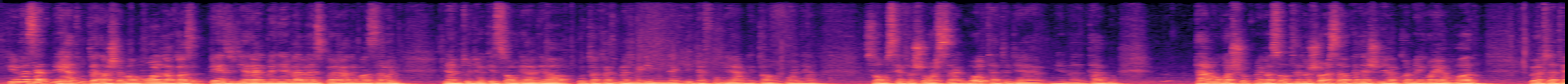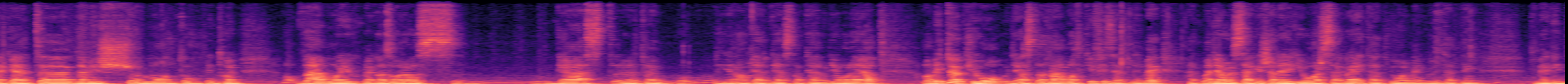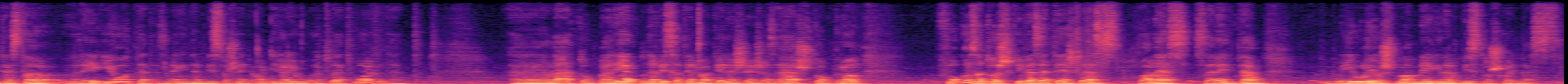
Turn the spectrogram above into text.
kivezetni, hát utána sem a molnak az pénzügyi eredményével lesz baj, hanem azzal, hogy nem tudja kiszolgálni a utakat, mert megint mindenki ide fog járni tankolni a szomszédos országból, tehát ugye nyilván támogassuk meg a szomszédos országokat, és ugye akkor még olyan vad ötleteket nem is mondtunk, mint hogy vámoljuk meg az orosz gázt, akár gázt, akár ugye olajat, ami tök jó, ugye azt a vámot kifizetni meg, hát Magyarország és a régió országai, tehát jól megbüntetnénk megint ezt a régiót, tehát ez megint nem biztos, egy annyira jó ötlet volt, de hát, e, láttunk már ilyet, de visszatérve a kérdésre és az árstopra, fokozatos kivezetés lesz, ha lesz, szerintem júliusban még nem biztos, hogy lesz.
